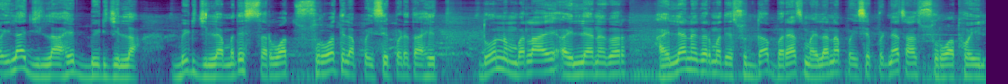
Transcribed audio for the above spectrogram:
पहिला जिल्हा आहे बीड जिल्हा. बीड जिल्ह्यामध्ये सर्वात सुरुवातीला पैसे पडत आहेत. दोन नंबरला आहे अहिल्यानगर. अहिल्यानगरमध्ये सुद्धा बऱ्याच महिलांना पैसे पडण्यास आज सुरुवात होईल.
